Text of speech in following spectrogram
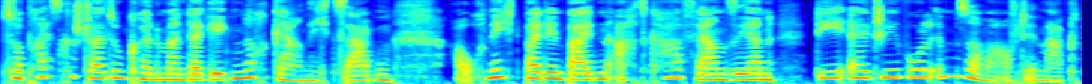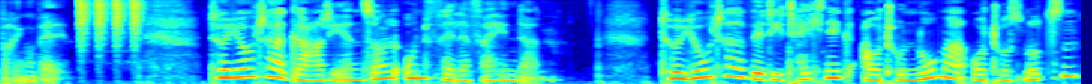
Zur Preisgestaltung könne man dagegen noch gar nichts sagen, auch nicht bei den beiden 8K-Fernsehern, die LG wohl im Sommer auf den Markt bringen will. Toyota Guardian soll Unfälle verhindern. Toyota will die Technik autonomer Autos nutzen,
